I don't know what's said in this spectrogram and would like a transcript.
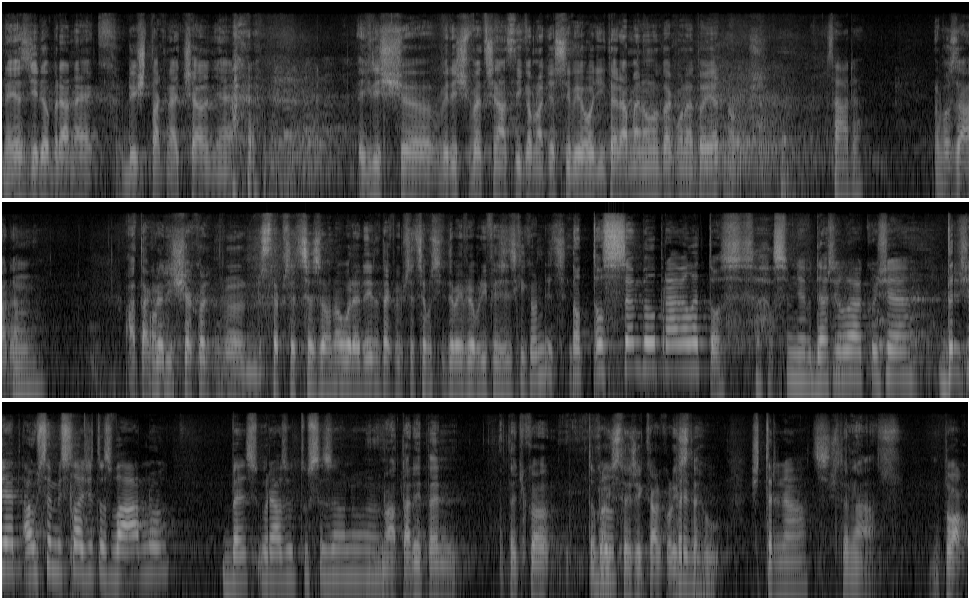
nejezdit do branek, když tak nečelně. I když, eh, vy když ve 13. komnatě si vyhodíte rameno, no tak ono je to jedno už. Záda. Nebo záda. Mm. A takhle, když jako eh, jste před sezónou ready, no tak vy přece musíte být v dobrý fyzické kondici. No to jsem byl právě letos. Se mě dařilo jakože držet a už jsem myslel, že to zvládnu bez úrazu tu sezónu. A No a tady ten, teďko, To kolik jste říkal, kolik jste hů? 14. 14. No to,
